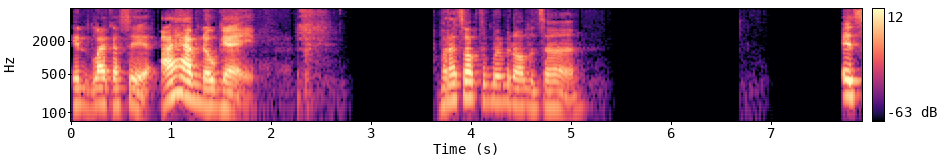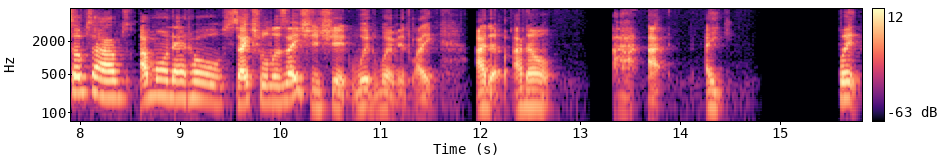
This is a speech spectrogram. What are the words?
And like I said, I have no game. But I talk to women all the time. And sometimes I'm on that whole sexualization shit with women. Like I don't I don't I I, I but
